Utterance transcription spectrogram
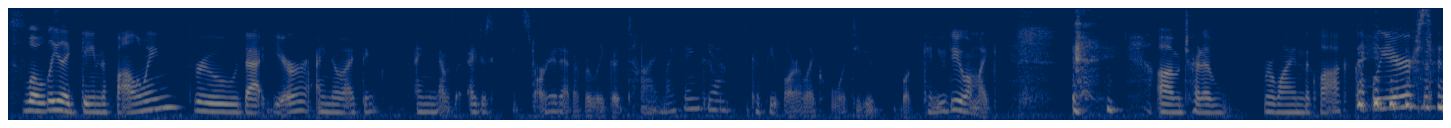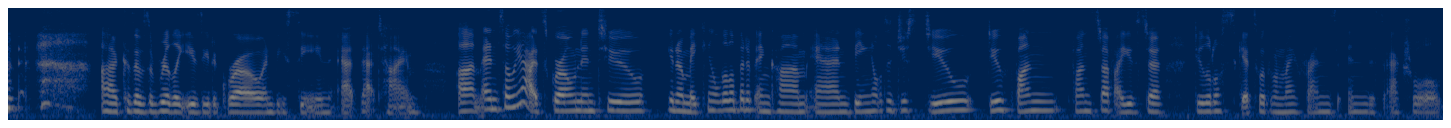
slowly like gained a following through that year. I know i think i mean that was i just started at a really good time i think Yeah. because people are like what do you what can you do? I'm like um try to rewind the clock a couple years because it was really easy to grow and be seen at that time um, and so yeah it's grown into you know making a little bit of income and being able to just do do fun fun stuff i used to do little skits with one of my friends in this actual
